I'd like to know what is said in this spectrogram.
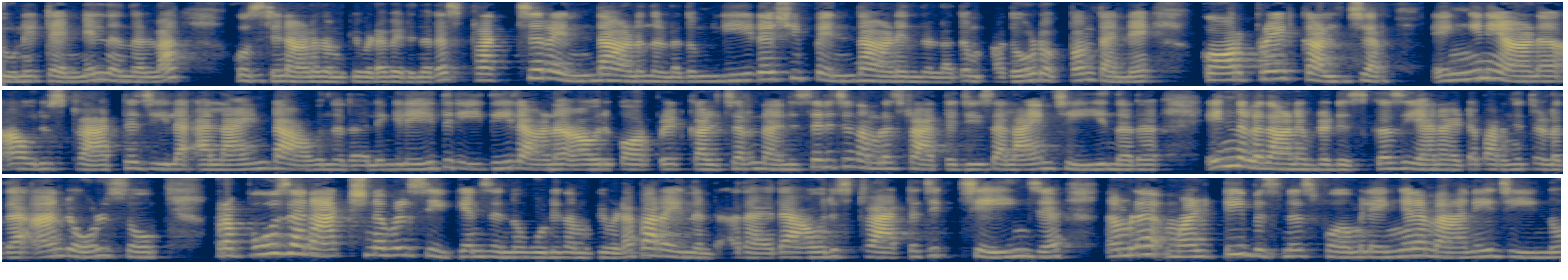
യൂണിറ്റ് ടെന്നിൽ നിന്നുള്ള ക്വസ്റ്റ്യൻ ആണ് നമുക്ക് ഇവിടെ വരുന്നത്. സ്ട്രക്ചർ എന്താണെന്നുള്ളതും ലീഡർഷിപ്പ് എന്താണ് എന്നുള്ളതും അതോടൊപ്പം തന്നെ കോർപ്പറേറ്റ് കൾച്ചർ എങ്ങനെയാണ് ആ ഒരു സ്ട്രാറ്റജിയിൽ അലൈൻഡ് ആവുന്നത്? അല്ലെങ്കിൽ ഏത് രീതിയിലാണ് ആ ഒരു കോർപ്പറേറ്റ് കൾച്ചറിനനുസരിച്ച് നമ്മൾ സ്ട്രാറ്റജീസ് അലൈൻ ചെയ്യുന്നത് എന്നുള്ളതാണ് ഇവിടെ ഡിസ്കസ് ചെയ്യാനായിട്ട് പറഞ്ഞിട്ടുള്ളത്. And also propose and actionable sequence എന്ന് കൂടി നമുക്ക് ഇവിടെ പറയുന്നുണ്ട്. അതായത് ആ ഒരു സ്ട്രാറ്റജിക് ചേഞ്ച് നമ്മൾ മൾട്ടി ബിസിനസ് ഫേമിൽ എങ്ങനെ മാനേജ് ചെയ്യുന്നു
